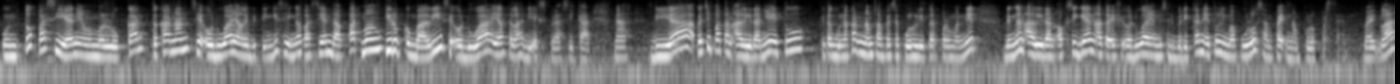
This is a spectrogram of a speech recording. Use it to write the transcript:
untuk pasien yang memerlukan tekanan CO2 yang lebih tinggi sehingga pasien dapat menghirup kembali CO2 yang telah diekspirasikan. Nah, dia kecepatan alirannya itu kita gunakan 6 sampai 10 liter per menit dengan aliran oksigen atau FiO2 yang bisa diberikan yaitu 50 sampai 60%. Baiklah,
